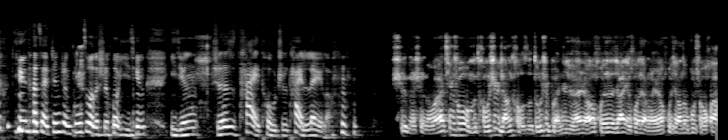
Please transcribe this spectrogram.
因为他在真正工作的时候已经已经实在是太透支、太累了。是的，是的，我还听说我们同事两口子都是管制员，然后回到家以后，两个人互相都不说话，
